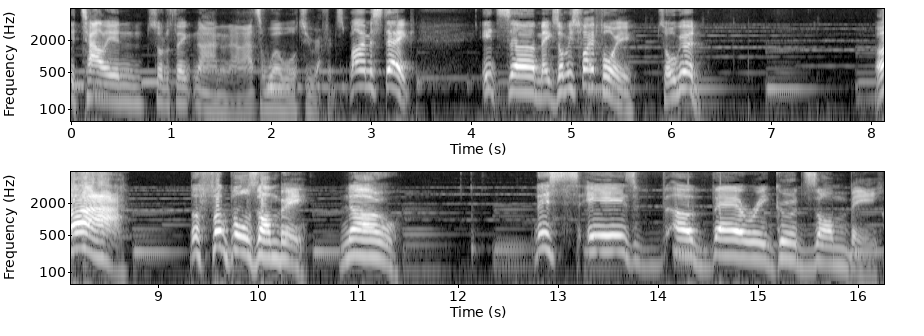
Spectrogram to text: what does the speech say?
Italian sort of thing. No, no, no, that's a World War II reference. My mistake. It's, uh, make zombies fight for you. It's all good. Ah! The football zombie! No! This is a very good zombie.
